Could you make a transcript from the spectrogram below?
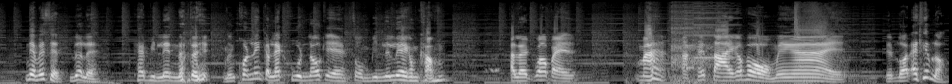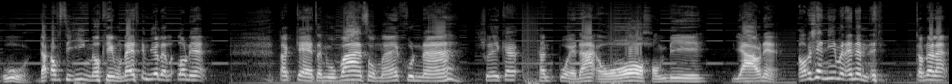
ๆเนี่ยไม่เสร็จเลือดเลย แค่บินเล่นนะตอนนี้เหมือนคนเล่นกับแลคคูนนะโอเคส่งบินเรื่อยๆคำๆอะไรก็ว่าไปมาอัดให้ตายครับผมง่ายๆเรียบร้อยไอเทมเหรออู้ดักออฟซีอิงโอเคผมได้ไอเทมเยอะเลยรอบเนี้ยตาแก่จากหมู่บ้านส่งมาให้คุณนะ ช่วยก็ท่านป่วยได้โอ้ของดียาวเนี่ยเอาไม่ใช่นี่มันไอ้นั่นจำได้แล้ว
